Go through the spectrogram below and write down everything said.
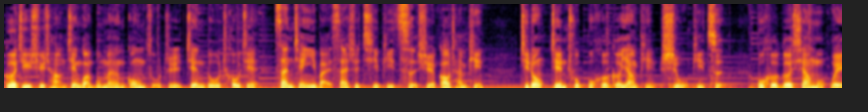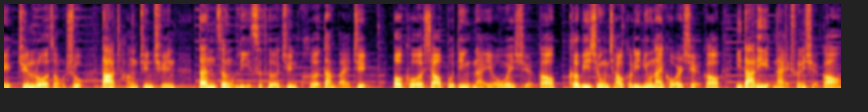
各级市场监管部门共组织监督抽检三千一百三十七批次雪糕产品，其中检出不合格样品十五批次，不合格项目为菌落总数、大肠菌群。单增李斯特菌和蛋白质，包括小布丁奶油味雪糕、可比熊巧克力牛奶口味雪糕、意大利奶醇雪糕。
